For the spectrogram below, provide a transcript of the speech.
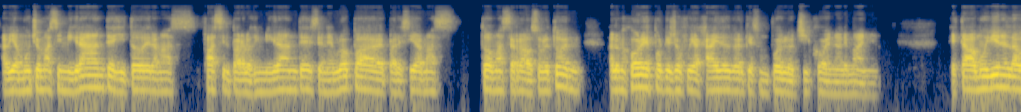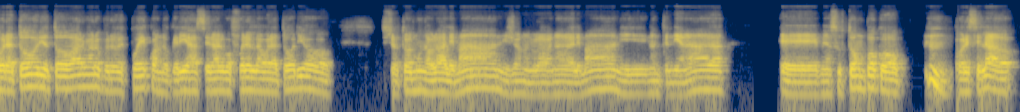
había mucho más inmigrantes y todo era más fácil para los inmigrantes. En Europa parecía más, todo más cerrado, sobre todo a lo mejor es porque yo fui a Heidelberg, que es un pueblo chico en Alemania. Estaba muy bien el laboratorio, todo bárbaro, pero después cuando querías hacer algo fuera del laboratorio, yo, todo el mundo hablaba alemán y yo no hablaba nada de alemán y no entendía nada. Eh, me asustó un poco por ese lado.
